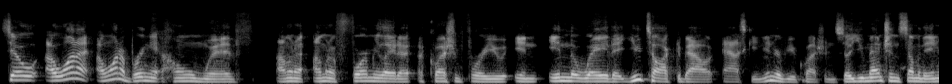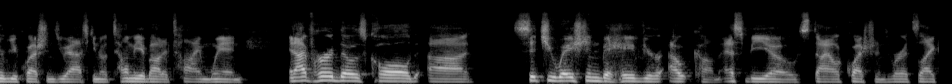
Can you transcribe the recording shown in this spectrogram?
So I want to I want to bring it home with I'm gonna I'm gonna formulate a, a, question for you in in the way that you talked about asking interview questions. So you mentioned some of the interview questions you ask. You know, tell me about a time when, and I've heard those called uh, situation behavior outcome SBO style questions, where it's like,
